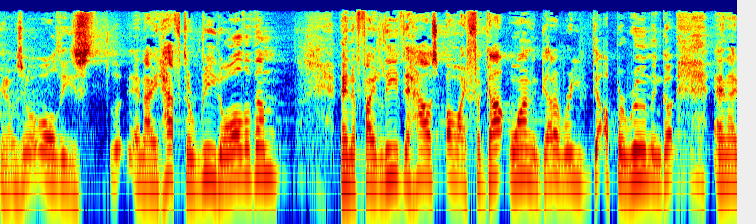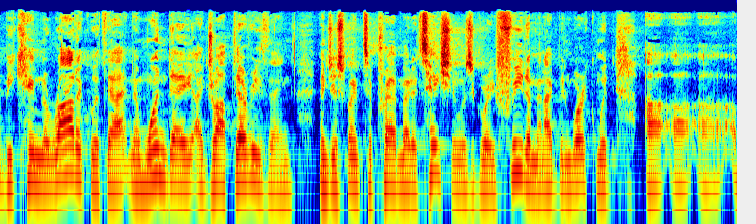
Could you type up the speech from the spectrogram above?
you know, all these, and I have to read all of them and if I leave the house, oh, I forgot one and got to read the upper room and go. And I became neurotic with that. And then one day I dropped everything and just went to prayer meditation. It was a great freedom. And I've been working with uh, uh, uh,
